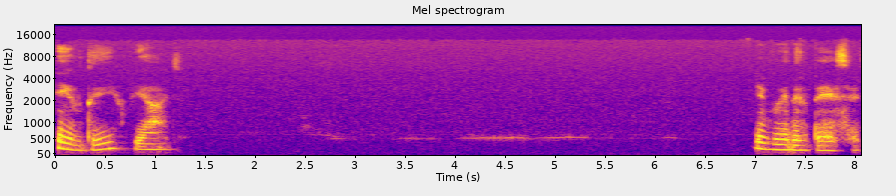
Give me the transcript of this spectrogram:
І вдих 5. І видих 10.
